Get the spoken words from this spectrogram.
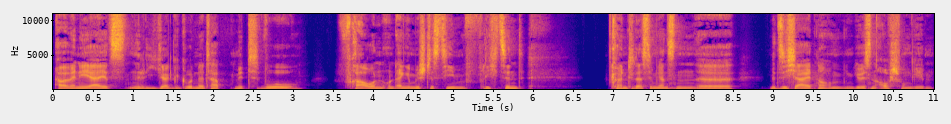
aber wenn ihr ja jetzt eine Liga gegründet habt, mit wo Frauen und ein gemischtes Team Pflicht sind, könnte das dem Ganzen äh, mit Sicherheit noch einen gewissen Aufschwung geben.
